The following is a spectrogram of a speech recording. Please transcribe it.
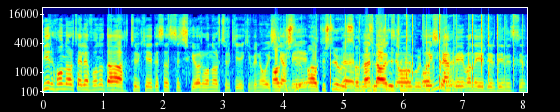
Bir Honor telefonu daha Türkiye'de satışa çıkıyor. Honor Türkiye ekibine o işkembeyi. Alkışlıyor, alkışlıyoruz Evet, ben de alkış, o, buradan. o işkembeyi bana yedirdiğiniz için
